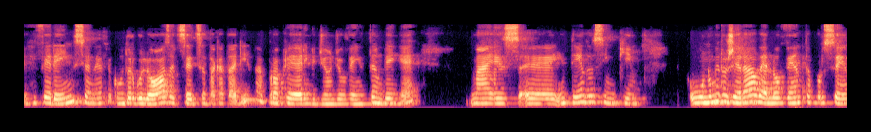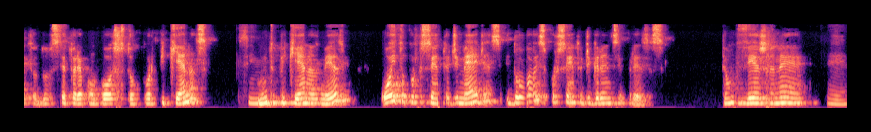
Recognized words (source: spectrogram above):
referência, né? Fico muito orgulhosa de ser de Santa Catarina, a própria Ering, de onde eu venho, também é, mas é, entendo, assim, que o número geral é 90% do setor é composto por pequenas, Sim. muito pequenas mesmo, 8% de médias e 2% de grandes empresas. Então, veja, né? É,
